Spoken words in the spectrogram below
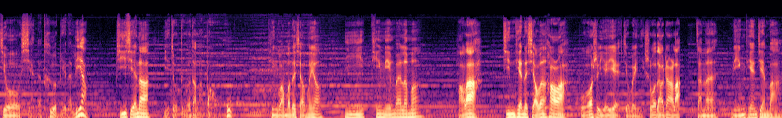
就显得特别的亮，皮鞋呢也就得到了保护。听广播的小朋友，你听明白了吗？好啦。今天的小问号啊，博士爷爷就为你说到这儿了，咱们明天见吧。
